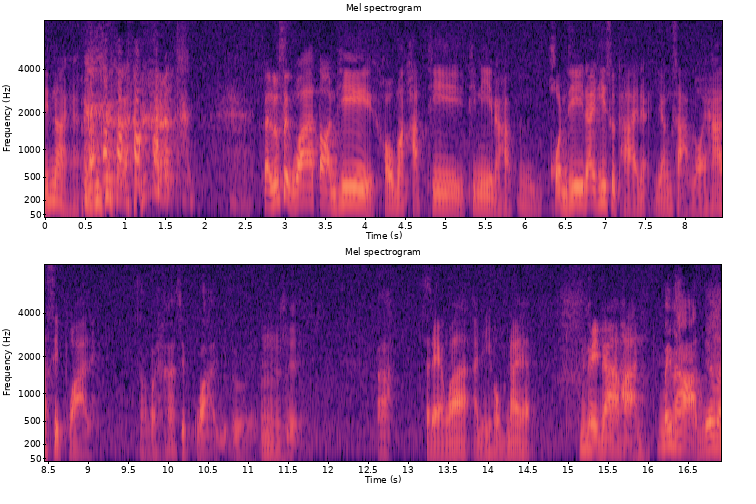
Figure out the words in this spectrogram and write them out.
นิดหน่อยฮะแต่รู้สึกว่าตอนที่เขามาคัดที่ที่นี่นะครับอืมคนที่ได้ที่สุดท้ายเนี่ยยัง 350 กว่าเลย 350 กว่าอยู่เลยอืม โอเคอะแสดงว่าอันนี้ผมน่าจะ ไม่น่าผ่าน ไม่ผ่านใช่ไหม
